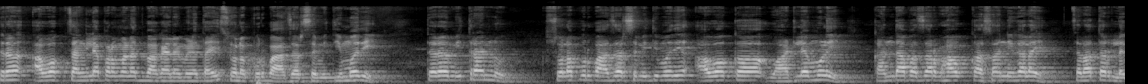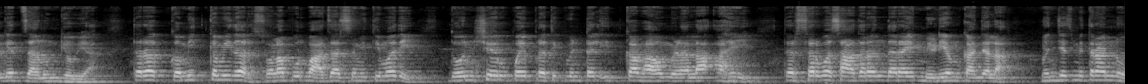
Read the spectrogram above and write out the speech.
तर आवक चांगल्या प्रमाणात बघायला मिळत आहे सोलापूर बाजार समितीमध्ये. तर मित्रांनो सोलापूर बाजार समितीमध्ये आवक वाढल्यामुळे कांदा बाजार भाव कसा निघालाय चला तर लगेच जाणून घेऊया. तर कमीत कमी दर सोलापूर बाजार समितीमध्ये दोनशे रुपये प्रति क्विंटल इतका भाव मिळाला आहे. तर सर्वसाधारण दर आहे मीडियम कांद्याला. म्हणजेच मित्रांनो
